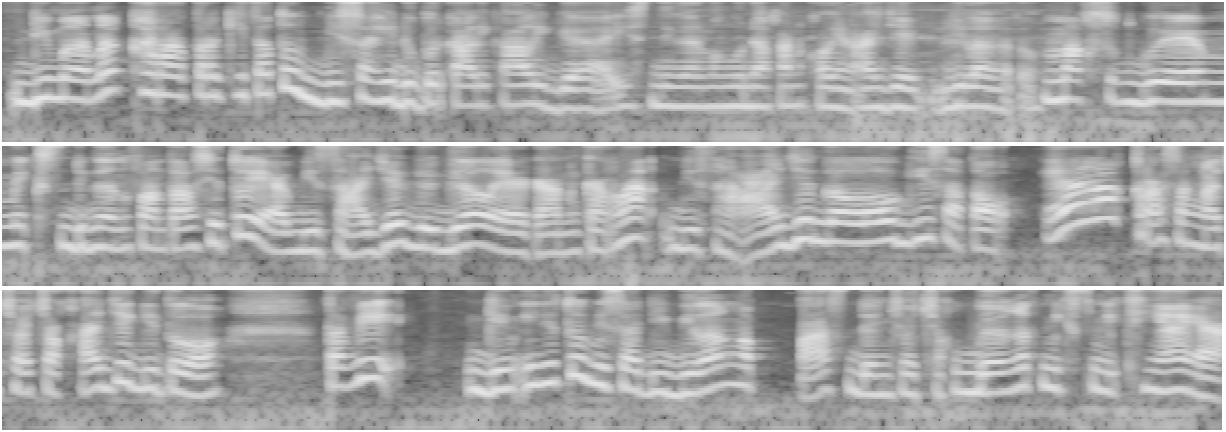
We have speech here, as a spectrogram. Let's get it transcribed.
Di mana karakter kita tuh bisa hidup berkali-kali guys Dengan menggunakan koin aja Gila gak tuh? Maksud gue mix dengan fantasi tuh ya bisa aja gagal ya kan? Karena bisa aja gak logis atau ya kerasa gak cocok aja gitu loh. Tapi game ini tuh bisa dibilang ngepas dan cocok banget mix-mixnya ya.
